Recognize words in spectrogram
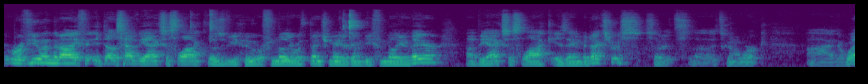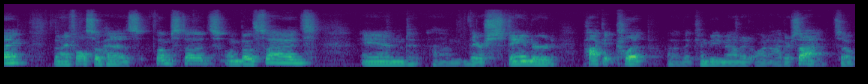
reviewing the knife, it does have the axis lock. Those of you who are familiar with Benchmade are going to be familiar there. Uh, the axis lock is ambidextrous, so it's, uh, it's going to work either way. The knife also has thumb studs on both sides and um, their standard pocket clip uh, that can be mounted on either side. So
